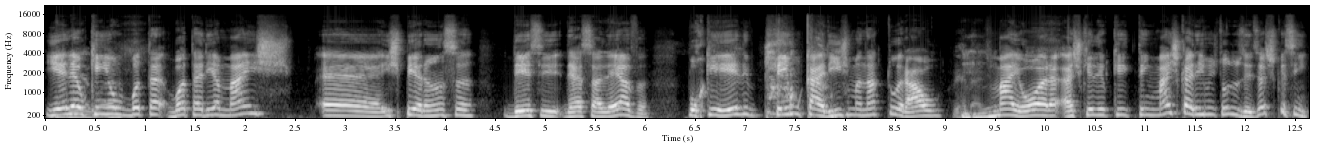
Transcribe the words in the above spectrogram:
e ele é o quem eu bota, botaria mais é, esperança desse, dessa leva, porque ele tem um carisma natural Verdade. maior. Acho que ele que tem mais carisma de todos eles. Acho que assim,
